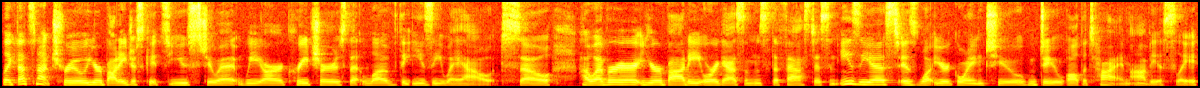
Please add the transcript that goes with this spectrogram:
Like that's not true. Your body just gets used to it. We are creatures that love the easy way out. So, however your body orgasms the fastest and easiest is what you're going to do all the time, obviously.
